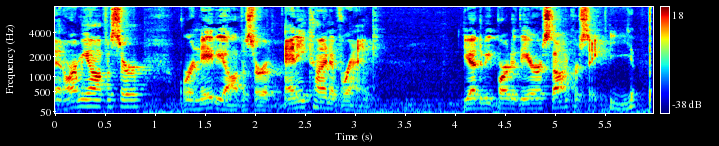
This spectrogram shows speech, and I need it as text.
an army officer or a navy officer of any kind of rank, you had to be part of the aristocracy. Yep.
